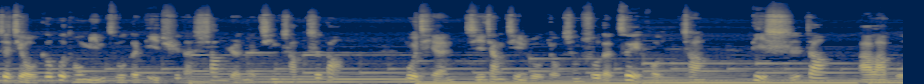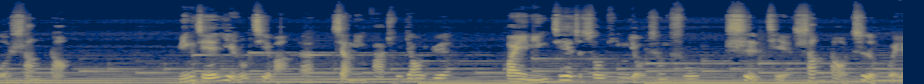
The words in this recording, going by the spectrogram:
这九个不同民族和地区的商人的经商之道，目前即将进入有声书的最后一章，第十章阿拉伯商道。明杰一如既往地向您发出邀约，欢迎您接着收听有声书《世界商道智慧》。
